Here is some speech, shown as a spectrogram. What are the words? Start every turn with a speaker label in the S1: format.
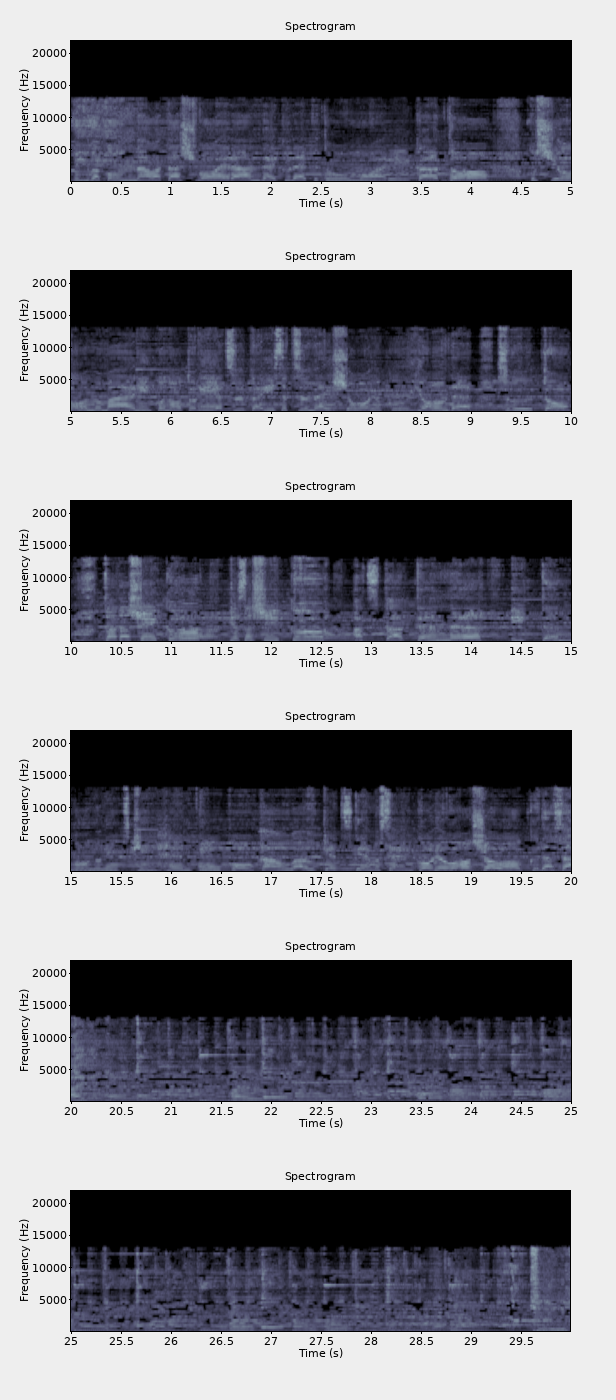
S1: 日はこんな私を選んでくれてどうもありがとうご使用の前にこの取扱説明書をよく読んでずっと正しく優しく扱ってね。一点物につき返品交換は受け付けません。ご了承ください。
